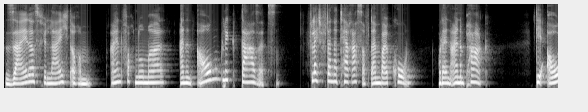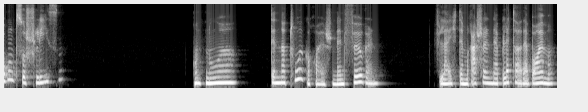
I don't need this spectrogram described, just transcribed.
Sei das vielleicht auch im einfach nur mal einen Augenblick dasetzen Vielleicht auf deiner Terrasse, auf deinem Balkon oder in einem Park. Die Augen zu schließen und nur den Naturgeräuschen, den Vögeln, vielleicht dem Rascheln der Blätter der Bäume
